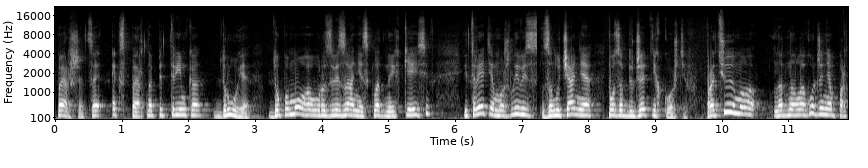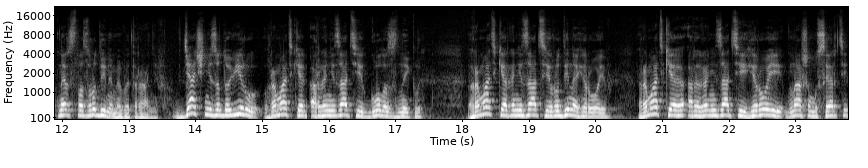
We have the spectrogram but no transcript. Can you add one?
Перше, це експертна підтримка. Друге допомога у розв'язанні складних кейсів. І третє можливість залучання позабюджетних коштів. Працюємо над налагодженням партнерства з родинами ветеранів. Вдячні за довіру громадській організації Голос зниклих, громадській організації Родина героїв, громадській організації Герої в нашому серці.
